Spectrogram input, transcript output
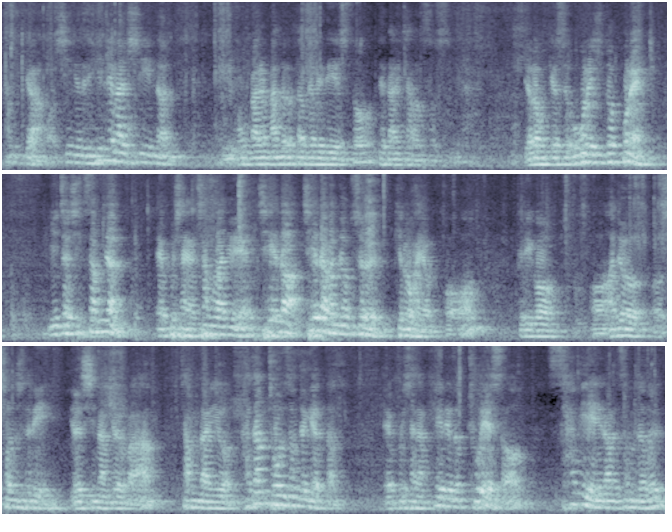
함께하고 시민들이 힐링할 수 있는 이 공간을 만들었다는 점에 대해서도 대단히 자랑스럽습니다. 여러분께서 응원해 주신 덕분에 2013년 FCI 창단 이후에 최다 최다간 점수를 기록하였고 그리고 어, 아주 어, 선수들이 열심히 한 결과 창단 이후 가장 좋은 성적이었던 FCI K리그 2에서 3위라는 성적을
